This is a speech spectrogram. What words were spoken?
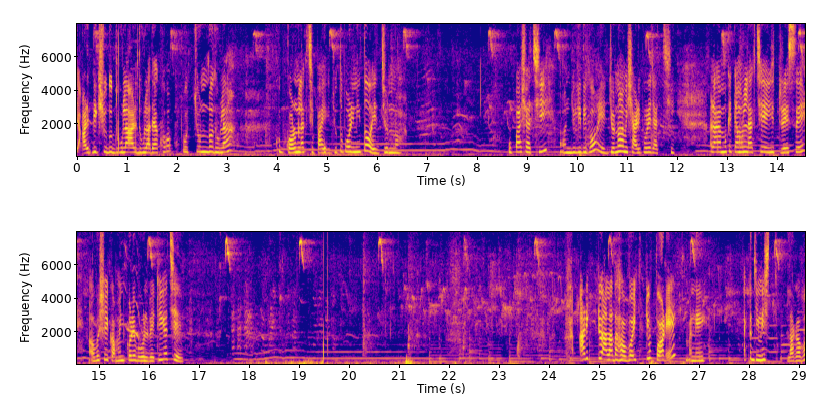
চারিদিক শুধু ধুলা আর ধুলা দেখো, প্রচণ্ড ধুলা। খুব গরম লাগছে পায়ে, জুতো পরিনি তো, এর জন্য। উপাস আছি, অঞ্জলি দিব, এর জন্য আমি শাড়ি পরে যাচ্ছি। আর আমাকে কেমন লাগছে এই ড্রেসে, অবশ্যই কমেন্ট করে বলবে, ঠিক আছে? আর একটু আলাদা হব, একটু পরে মানে একটা জিনিস লাগাবো,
